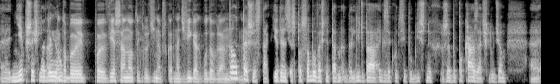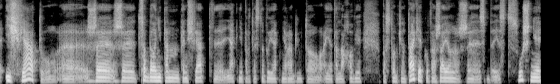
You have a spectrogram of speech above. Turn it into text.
E, nie prześladują. Tak, no to były wieszano tych ludzi na przykład na dźwigach budowlanych. To no. też jest tak. Jeden ze sposobów, właśnie ta liczba egzekucji publicznych, żeby pokazać ludziom e, i światu, e, że, że co by oni tam, ten świat, jak nie protestował, jak nie robił, to ajatollahowie postąpią tak, jak uważają, że jest słusznie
